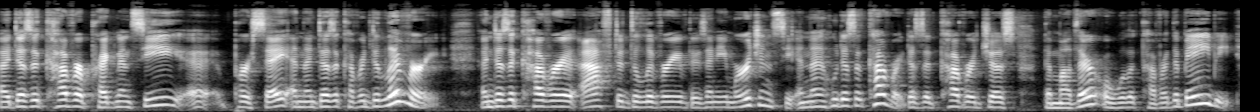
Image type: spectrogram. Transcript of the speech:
Uh, does it cover pregnancy uh, per se? And then does it cover delivery? And does it cover after delivery if there's any emergency? And then who does it cover? Does it cover just the mother or will it cover the baby?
